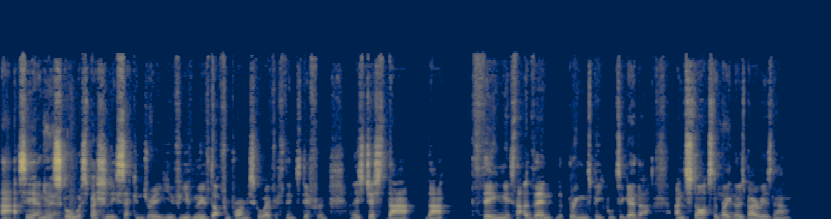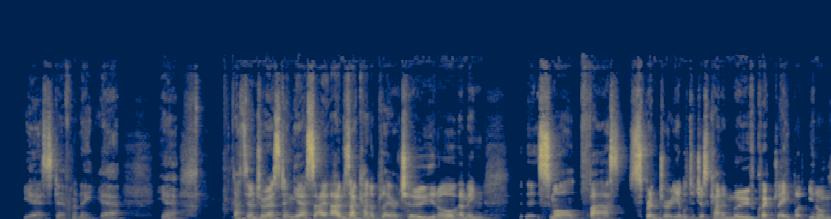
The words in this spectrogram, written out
That's it. And yeah. at school, especially secondary, you've you've moved up from primary school. Everything's different, and it's just that that thing. It's that event that brings people together and starts to yeah. break those barriers down. Yes, definitely. Yeah, yeah. That's interesting. Yes, I, I was that kind of player too. You know, I mean, small, fast sprinter, able to just kind of move quickly. But you know, mm.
